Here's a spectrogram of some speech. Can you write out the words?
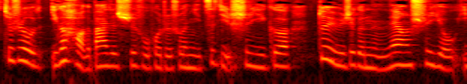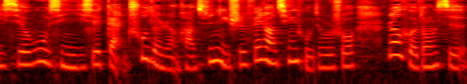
就是一个好的八字师傅，或者说你自己是一个对于这个能量是有一些悟性、一些感触的人哈。其实你是非常清楚，就是说任何东西、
